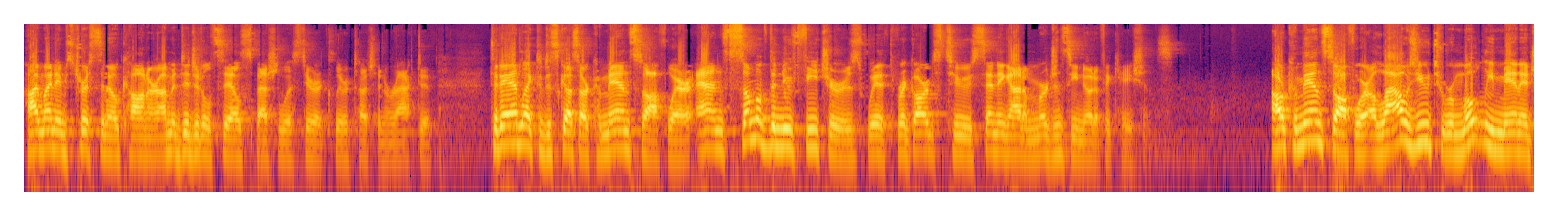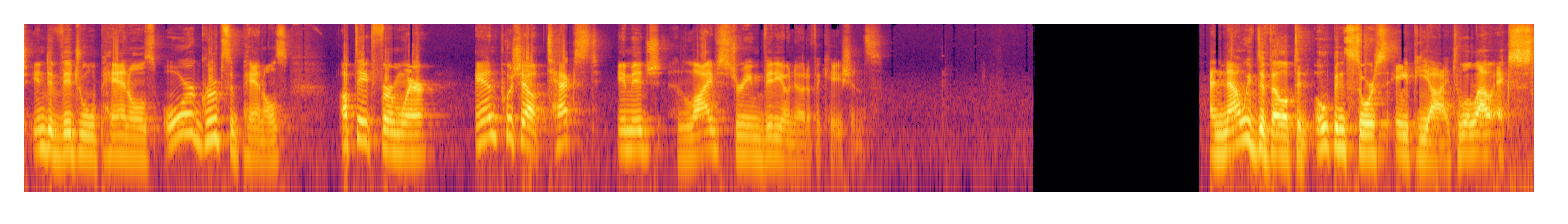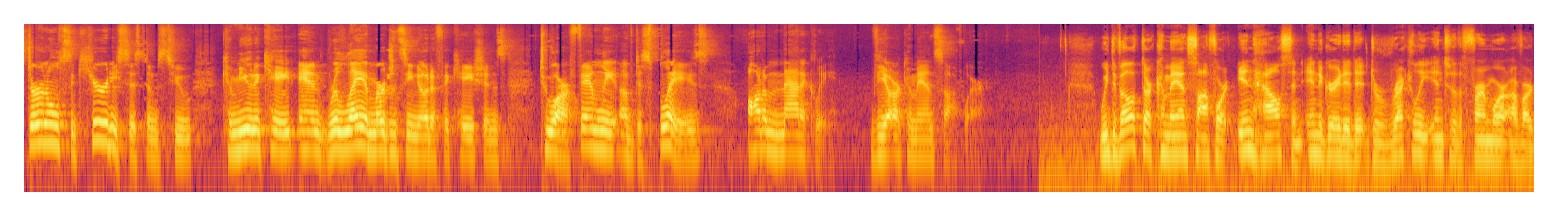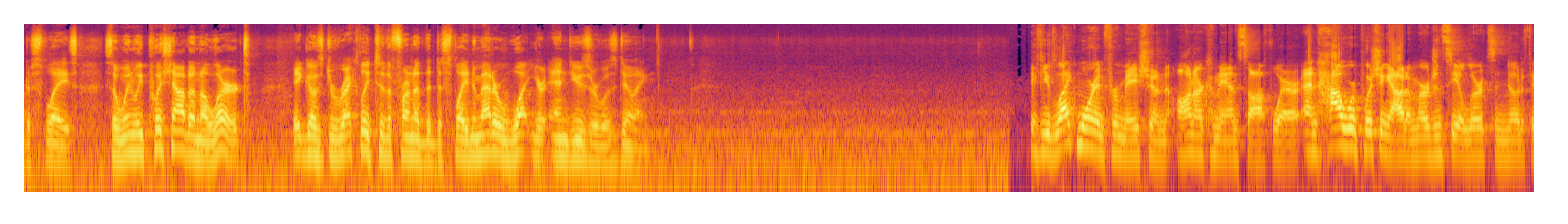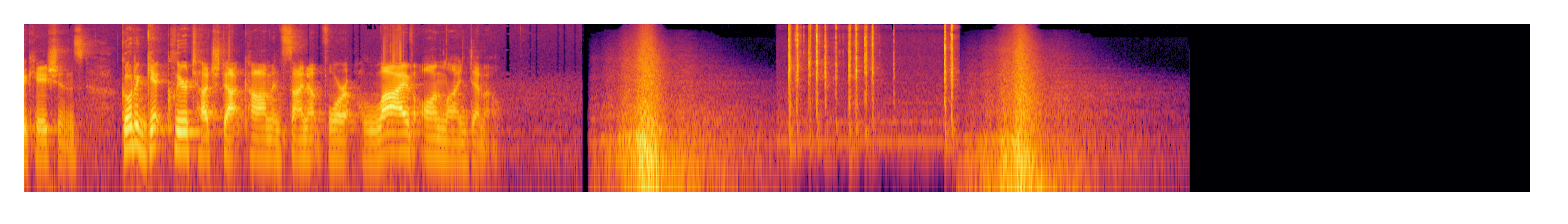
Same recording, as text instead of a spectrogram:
Hi, my name is Tristan O'Connor. I'm a digital sales specialist here at Clear Touch Interactive. Today I'd like to discuss our command software and some of the new features with regards to sending out emergency notifications. Our command software allows you to remotely manage individual panels or groups of panels, update firmware, and push out text, image, and live stream video notifications. And now we've developed an open source API to allow external security systems to communicate and relay emergency notifications to our family of displays automatically via our command software. We developed our command software in-house and integrated it directly into the firmware of our displays. So when we push out an alert, it goes directly to the front of the display no matter what your end user was doing. If you'd like more information on our command software and how we're pushing out emergency alerts and notifications, go to getcleartouch.com and sign up for a live online demo.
